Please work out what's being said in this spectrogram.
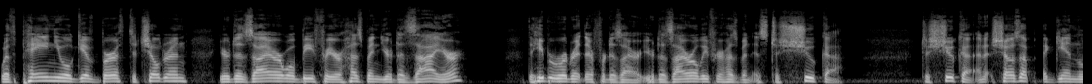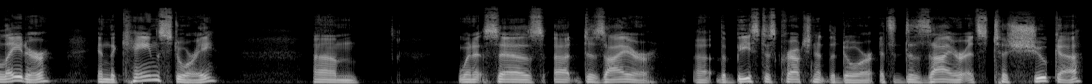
With pain you will give birth to children. Your desire will be for your husband. Your desire, the Hebrew word right there for desire, your desire will be for your husband is teshuka. Teshuka. And it shows up again later in the Cain story um, when it says uh, desire. Uh, the beast is crouching at the door. It's desire. It's teshuka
